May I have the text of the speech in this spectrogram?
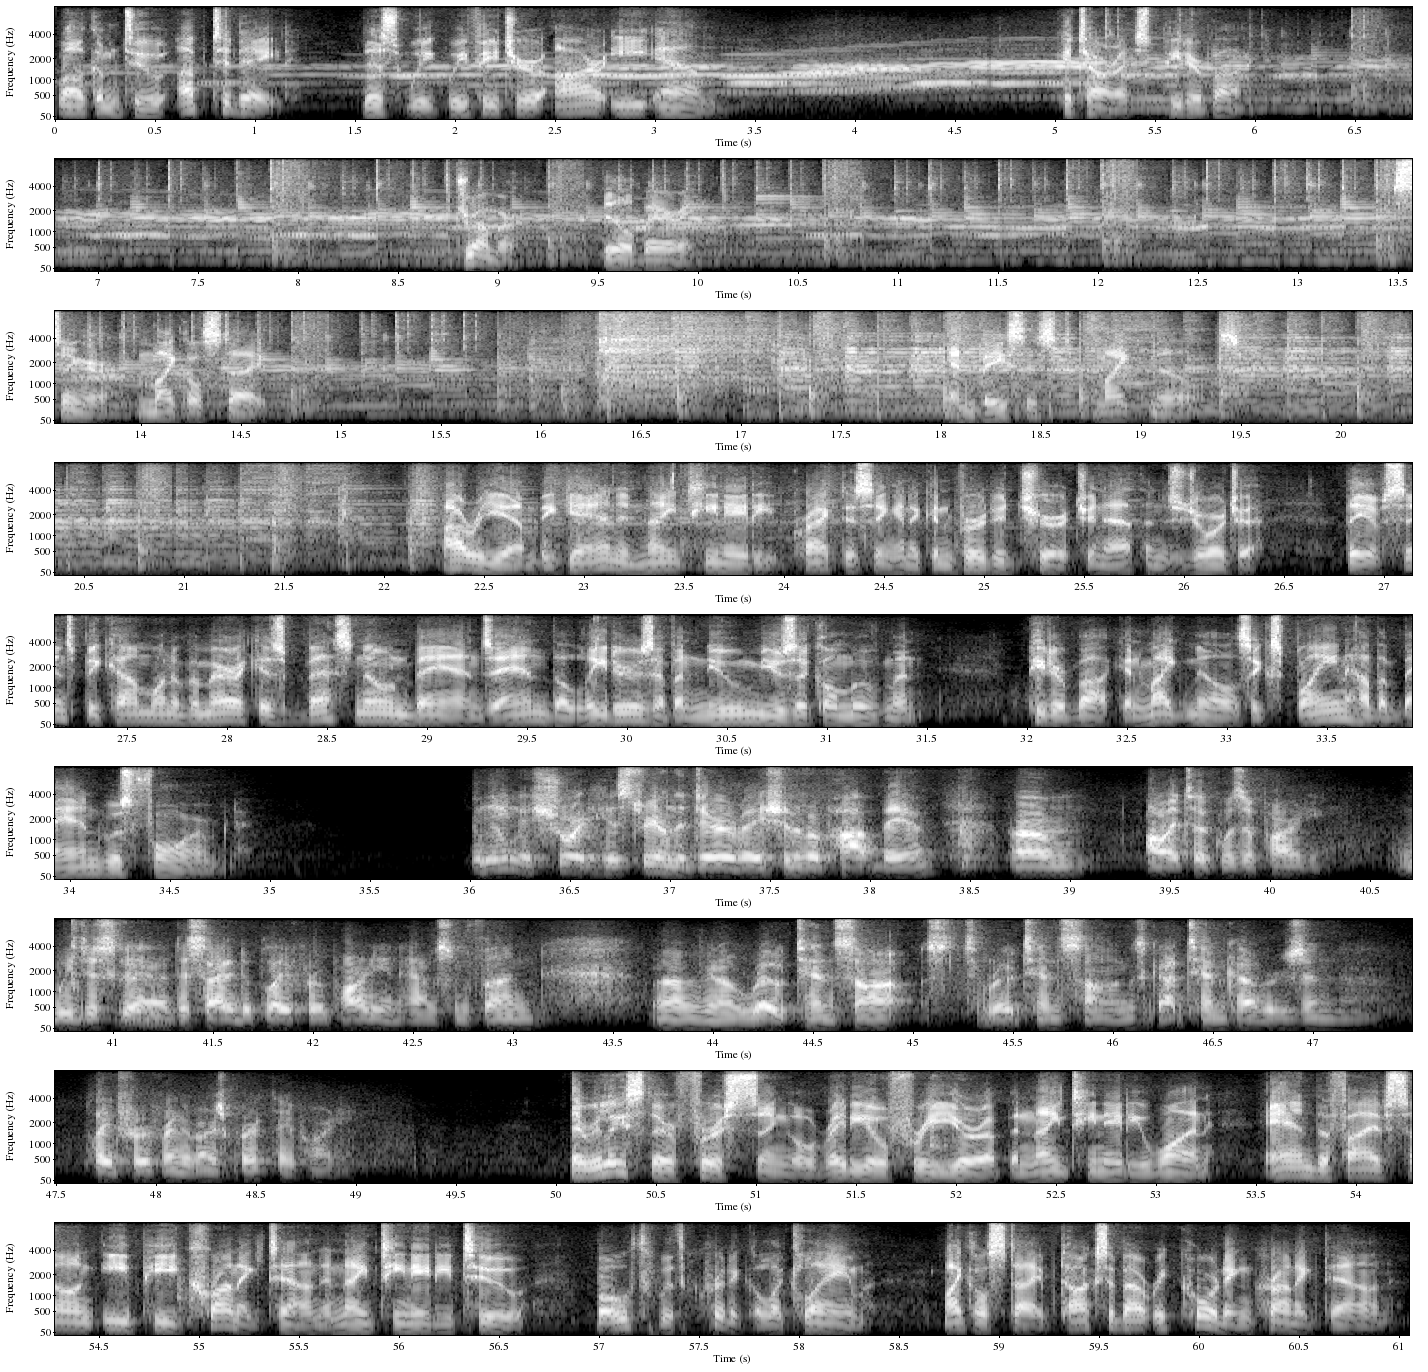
Welcome to Up to Date. This week we feature REM. Guitarist Peter Buck. Drummer Bill Berry. Singer Michael Stipe. And bassist Mike Mills. REM began in 1980 practicing in a converted church in Athens, Georgia. They have since become one of America's best known bands and the leaders of a new musical movement. Peter Buck and Mike Mills explain how the band was formed. Being a short history on the derivation of a pop band, um, all it took was a party. We just uh, decided to play for a party and have some fun. Uh, you know, wrote ten songs, wrote ten songs, got ten covers, and uh, played for a friend of ours' birthday party. They released their first single, Radio Free Europe, in 1981, and the five song EP Chronic Town in 1982, both with critical acclaim. Michael Stipe talks about recording Chronic Town.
